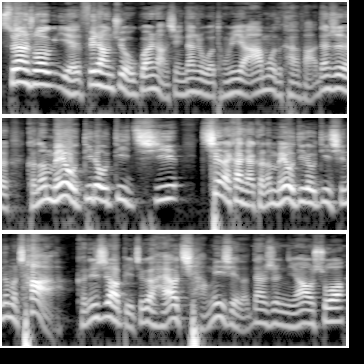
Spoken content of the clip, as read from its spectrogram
虽然说也非常具有观赏性，但是我同意阿木的看法，但是可能没有第六、第七，现在看起来可能没有第六、第七那么差，肯定是要比这个还要强一些的。但是你要说。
